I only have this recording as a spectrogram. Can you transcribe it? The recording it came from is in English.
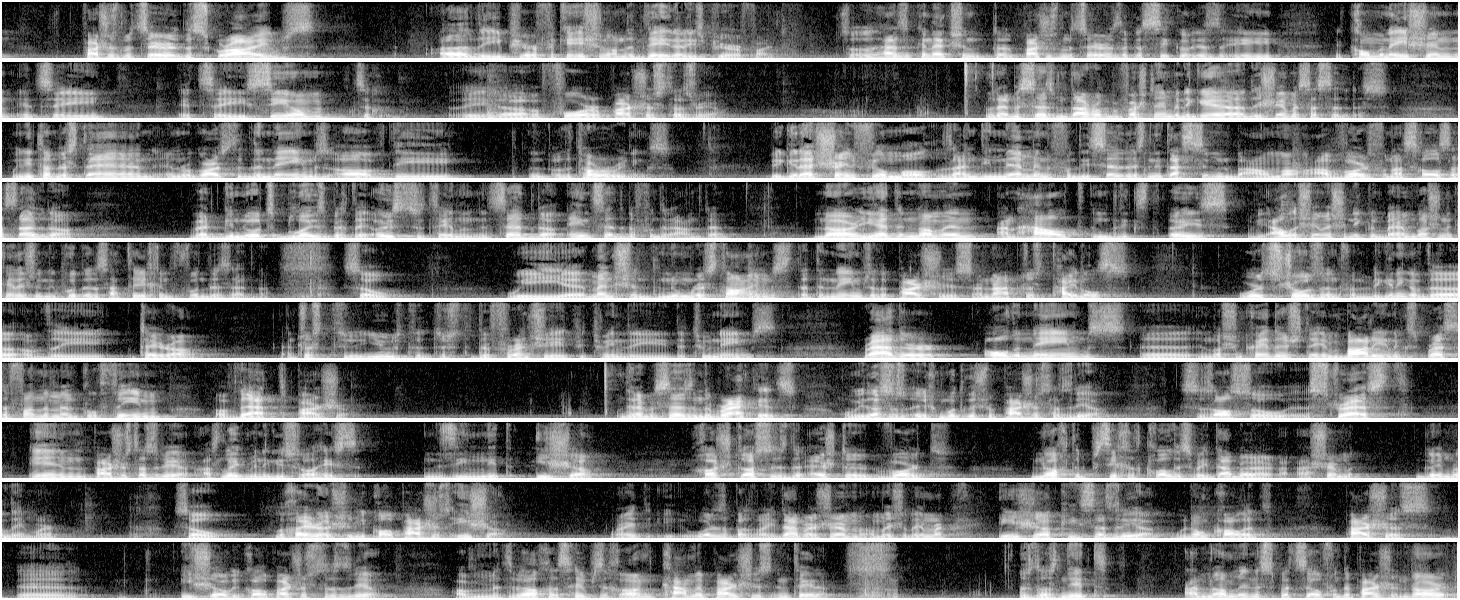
Parshas Mitzera describes uh, the purification on the day that he's purified. So it has a connection. Parshas Mitzera is like a sikha, is a, a, culmination. It's a it's a siyum it's a, a, uh, for Parshas Tazria. The Rebbe says, We need to understand in regards to the names of the of the Torah readings. Wie gerät schein viel mal, sein die Nemen von die Sedres nicht als Simen Baalma, a Wort von Aschol Sedra wird genutzt, bloß bei der auszuzählen in Sedra, ein Sedra von der andere. Nor jeder Nomen anhalt und drückst aus, wie alle Shemesh Nikren, bei ihm Lashon Kedesh, in die Kudas hat Teichen von der Sedra. So, we uh, mentioned numerous times that the names of the parshas are not just titles, words chosen from the beginning of the of the Torah, and just to use to just to differentiate between the, the two names. Rather, all the names uh, in Lashon Kodesh they embody and express a fundamental theme of that parsha. The Rebbe says in the brackets. This is also stressed in Parshas Tazria, as leit minig Yisrael heist sie nit Isha, chotsch das ist der erste Wort nach der Psychit Klalis Veidaber Hashem Goymer Lemer. So, L'chaira should be called Parshas Isha, right? What is the about Veidaber Hashem Amesh Lemer? Isha Ki Tazria. We don't call it Parshas uh, Isha, we call it Parshas Tazria. Aber mit welches hebt sich an, kame Parshas in Teira. Es das nicht ein Nomen speziell von der Parsha, nor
